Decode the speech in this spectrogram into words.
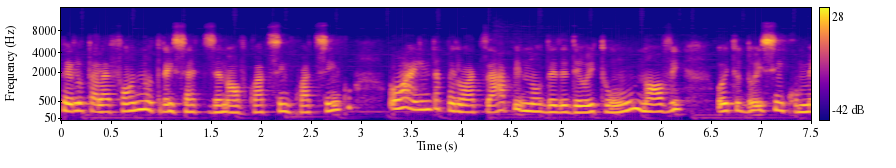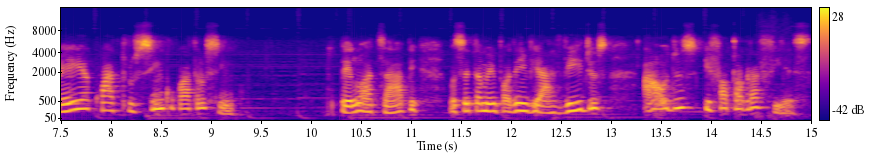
pelo telefone no 3719-4545 ou ainda pelo WhatsApp no DDD 81 98256 4545. Pelo WhatsApp, você também pode enviar vídeos, áudios e fotografias.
